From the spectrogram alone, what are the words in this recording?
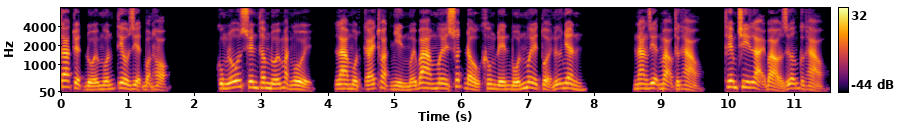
ta tuyệt đối muốn tiêu diệt bọn họ. Cùng lỗ xuyên thâm đối mặt ngồi, là một cái thoạt nhìn mới 30 xuất đầu không đến 40 tuổi nữ nhân. Nàng diện mạo thực hảo, thêm chi lại bảo dưỡng cực hảo,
